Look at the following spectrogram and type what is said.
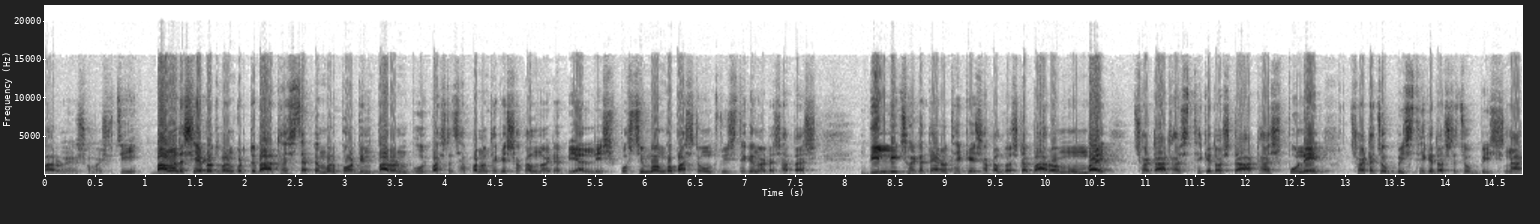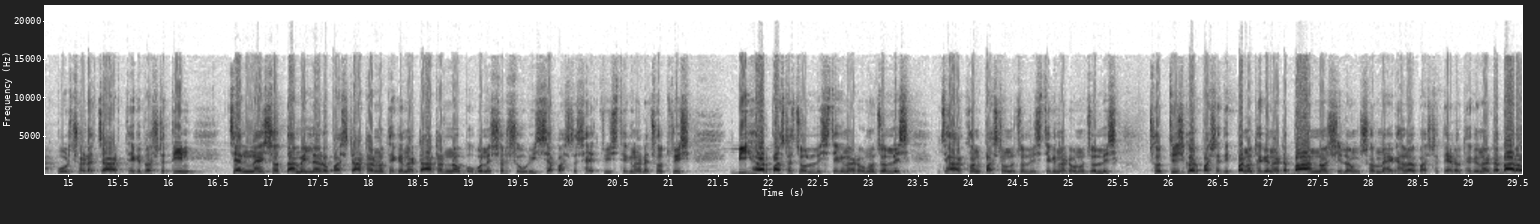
পারণের সময়সূচি। বাংলাদেশে ব্রত পালন করতে হবে আঠাশ সেপ্টেম্বর পরদিন পারণ, ভোর পাঁচটা ছাপ্পান্ন থেকে সকাল নয়টা বিয়াল্লিশ। পশ্চিমবঙ্গ পাঁচটা উনত্রিশ থেকে নয়টা সাতাশ। দিল্লি ছয়টা তেরো থেকে সকাল দশটা বারো। মুম্বাই ছয়টা আঠাশ থেকে দশটা আঠাশ। পুনে ছয়টা চব্বিশ থেকে দশটা চব্বিশ নাগপুর ছয়টা চার থেকে দশটা তিন চেন্নাই সহ তামিলনাড়ু পাঁচটা আটান্ন থেকে নয়টা আটান্ন ভুবনেশ্বর সহ উড়িষ্যা পাঁচটা সাঁত্রিশ থেকে নয়টা ছত্রিশ বিহার পাঁচটা চল্লিশ থেকে নয়টা উনচল্লিশ ঝাড়খণ্ড পাঁচটা উনচল্লিশ থেকে নয়টা উনচল্লিশ ছত্তিশগড় পাঁচটা তিপ্পান্ন থেকে নয়টা বাহান্ন শিলং সহ মেঘালয় পাঁচটা তেরো থেকে নয়টা বারো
